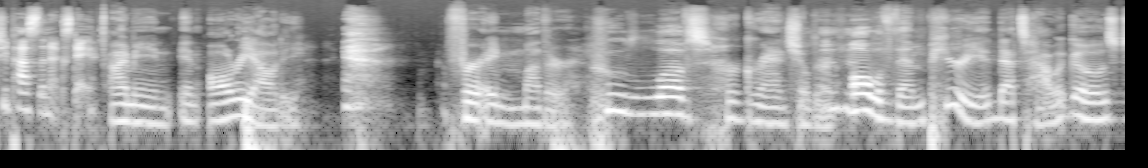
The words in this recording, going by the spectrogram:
she passed the next day. I mean, in all reality, for a mother who loves her grandchildren, Mhm. all of them, period, that's how it goes,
